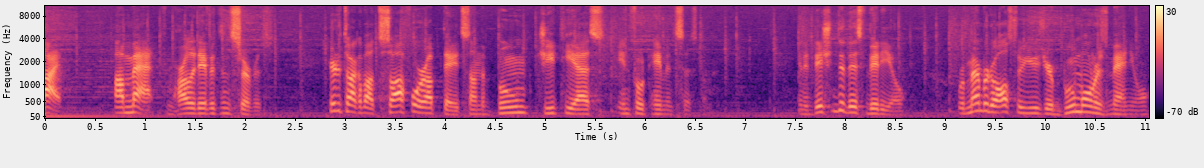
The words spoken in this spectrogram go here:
Hi, I'm Matt from Harley-Davidson Service, here to talk about software updates on the Boom GTS infotainment system. In addition to this video, remember to also use your Boom Owner's Manual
